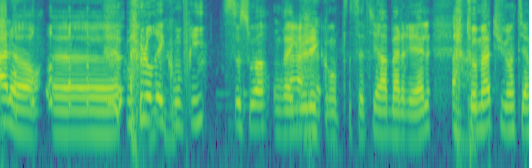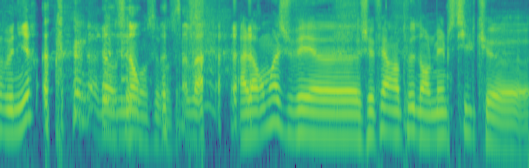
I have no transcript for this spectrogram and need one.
alors euh, Vous l'aurez compris, ce soir on règle les comptes. Ça tire à balles réelles. Thomas, tu veux intervenir? non, Non. bon, Ça va. Alors moi je vais, euh, je vais faire un peu dans le même style que,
